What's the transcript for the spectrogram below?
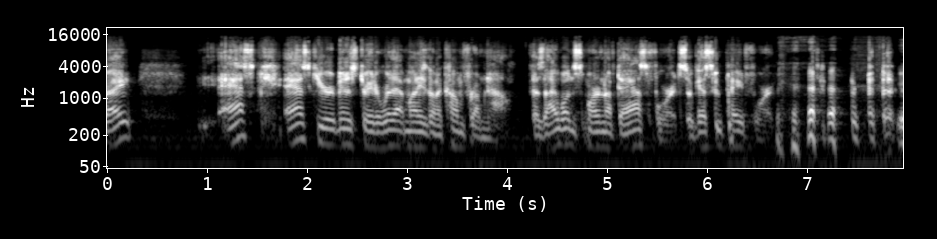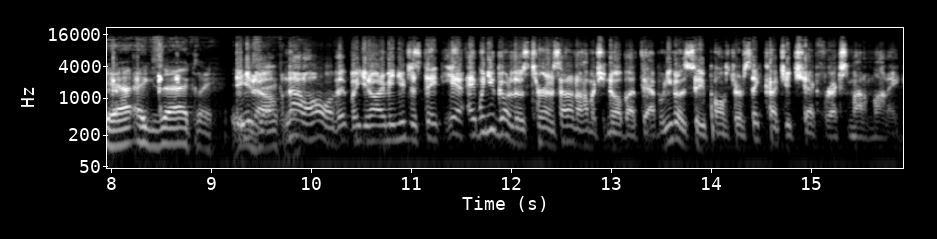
right? Ask ask your administrator where that money's going to come from now because I wasn't smart enough to ask for it. So guess who paid for it? yeah, exactly. you exactly. know, not all of it, but you know what I mean. You just think, yeah. When you go to those terms, I don't know how much you know about that, but when you go to the City of Palms terms, they cut you a check for X amount of money,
